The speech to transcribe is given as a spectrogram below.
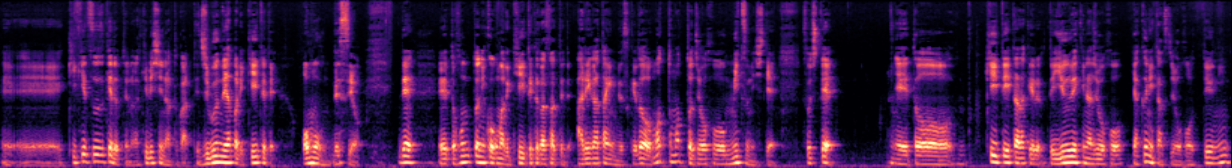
えー、聞き続けるっていうのが厳しいなとかって自分でやっぱり聞いてて思うんですよ。で、えっ、ー、と、本当にここまで聞いてくださっててありがたいんですけど、もっともっと情報を密にして、そして、えっ、ー、と、聞いていただけるで有益な情報、役に立つ情報っていう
